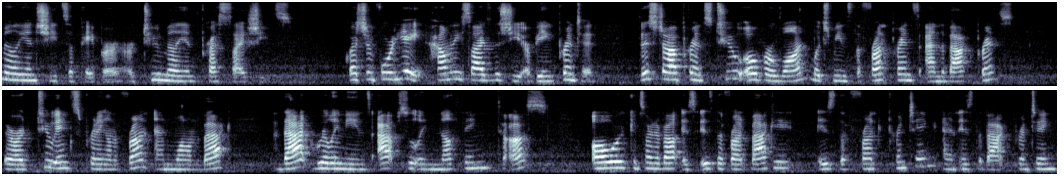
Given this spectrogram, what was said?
million sheets of paper, or 2 million press size sheets. Question 48, how many sides of the sheet are being printed? This job prints 2 over 1, which means the front prints and the back prints. There are two inks printing on the front and one on the back. That really means absolutely nothing to us. All we're concerned about is is the front backing, is the front printing, and is the back printing.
